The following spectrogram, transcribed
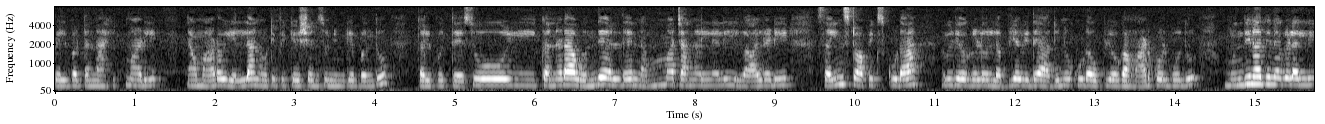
ಬೆಲ್ ಬಟನ್ನ ಹಿಟ್ ಮಾಡಿ. ನಾವು ಮಾಡೋ ಎಲ್ಲ ನೋಟಿಫಿಕೇಷನ್ಸು ನಿಮಗೆ ಬಂದು ತಲುಪುತ್ತೆ. ಸೊ ಈ ಕನ್ನಡ ಒಂದೇ ಅಲ್ಲದೆ ನಮ್ಮ ಚಾನಲ್ನಲ್ಲಿ ಈಗ ಆಲ್ರೆಡಿ ಸೈನ್ಸ್ ಟಾಪಿಕ್ಸ್ ಕೂಡ ವಿಡಿಯೋಗಳು ಲಭ್ಯವಿದೆ. ಅದನ್ನು ಕೂಡ ಉಪಯೋಗ ಮಾಡ್ಕೊಳ್ಬೋದು. ಮುಂದಿನ ದಿನಗಳಲ್ಲಿ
